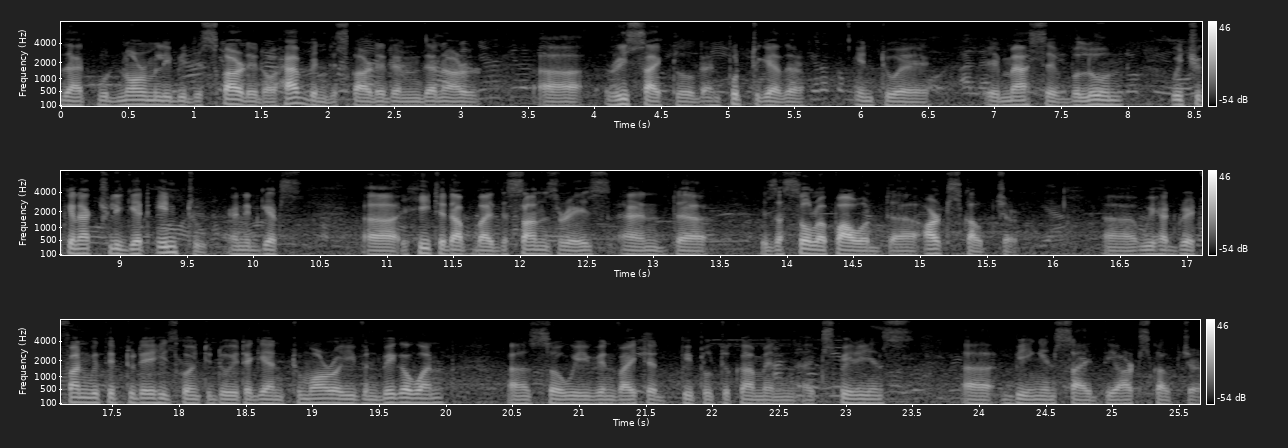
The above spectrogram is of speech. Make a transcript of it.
that would normally be discarded or have been discarded and then are uh, recycled and put together into a, a massive balloon, which you can actually get into, and it gets uh, heated up by the sun's rays and uh, is a solar powered uh, art sculpture. Uh, we had great fun with it today. He's going to do it again tomorrow, even bigger one. Uh, so we've invited people to come and experience uh, being inside the art sculpture.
